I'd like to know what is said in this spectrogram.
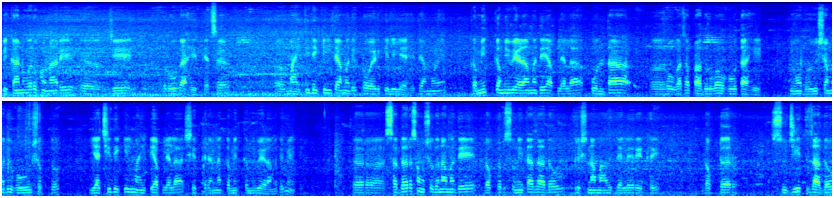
पिकांवर होणारे जे रोग आहेत त्याचं माहिती देखील त्यामध्ये प्रोव्हाइड केलेली आहे. त्यामुळे कमीत कमी वेळामध्ये आपल्याला कोणता रोगाचा प्रादुर्भाव होत आहे किंवा भविष्यामध्ये होऊ शकतो याची देखील माहिती आपल्याला शेतकऱ्यांना कमीत कमी वेळामध्ये मिळते. तर सदर संशोधनामध्ये डॉक्टर सुनीता जाधव कृष्णा महाविद्यालय रेठे डॉक्टर सुजित जाधव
